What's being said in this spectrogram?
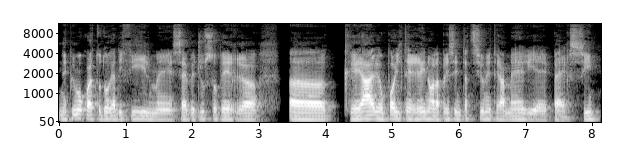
nel primo quarto d'ora di film e serve giusto per uh, creare un po' il terreno alla presentazione tra Mary e Percy.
